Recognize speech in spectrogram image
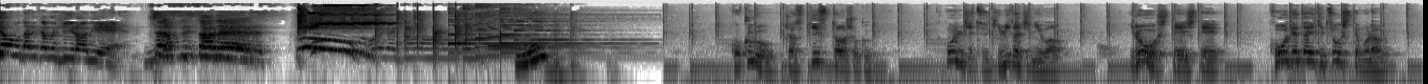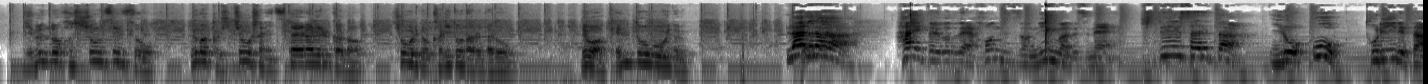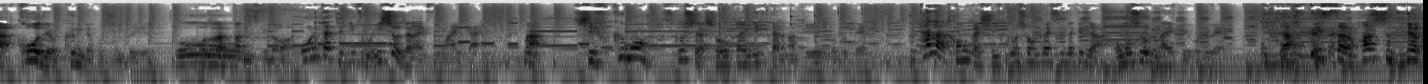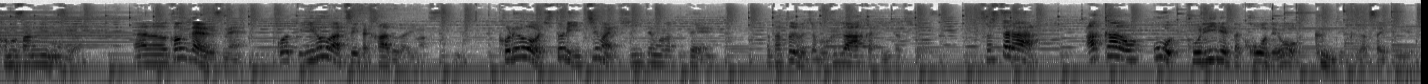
今日も誰かのヒーローにジャスティスターです。お？願いします国語ジャスティスター職。本日君たちには色を指定してコーデ対決をしてもらう。自分のファッションセンスをうまく視聴者に伝えられるかが勝利の鍵となるだろう。では健闘を祈る。ラジャー！はいということで本日の任務はですね指定された色を取り入れたコーデを組んでほしいということだったんですけど俺たちいつも衣装じゃないですか毎回。まあ私服も少しは紹介できたらなということで。ただ今回私服を紹介するだけじゃ面白くないということで。ジャスティスターのファッションといえばこの3人ですよ。あの今回はですねこうやって色がついたカードがあります。これを1人1枚引いてもらって例えばじゃあ僕が赤引いたとします。そしたら赤を取り入れたコーデを組んでくださいという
